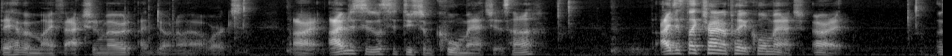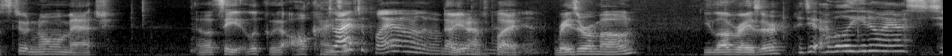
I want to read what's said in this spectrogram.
They have a my faction mode. I don't know how it works. All right, I'm just let's just do some cool matches, huh? I just like trying to play a cool match. All right, let's do a normal match, and let's see. Look, we got all kinds. Do of... I have to play? I don't really want to No, play. you don't have to No, play. yeah. Razor Ramon, you love Razor. I do. Well, you know, I asked.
